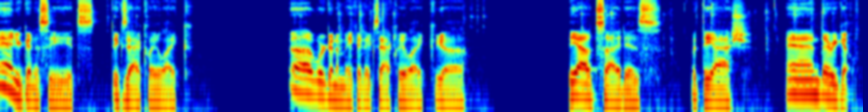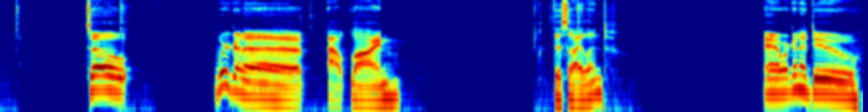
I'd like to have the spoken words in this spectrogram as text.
And you're going to see it's exactly like... Uh, we're going to make it exactly like uh, the outside is with the ash. And there we go. So we're going to outline this island. And we're going to do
